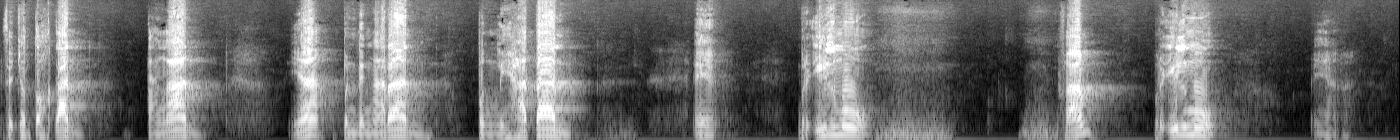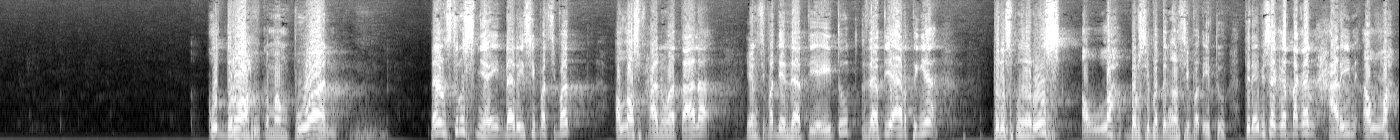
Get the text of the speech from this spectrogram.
Saya contohkan tangan, ya, pendengaran, penglihatan. Eh, berilmu. Faham? Berilmu. Ya. Kudrah, kemampuan. Dan seterusnya dari sifat-sifat Allah Subhanahu wa taala yang sifatnya dzatiyah itu dzatiyah artinya terus-menerus Allah bersifat dengan sifat itu. Tidak bisa katakan hari ini Allah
